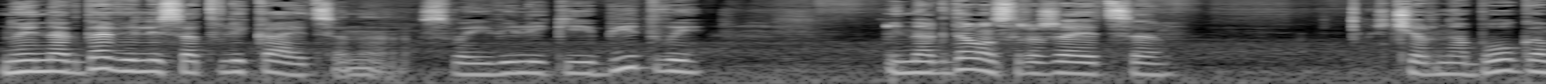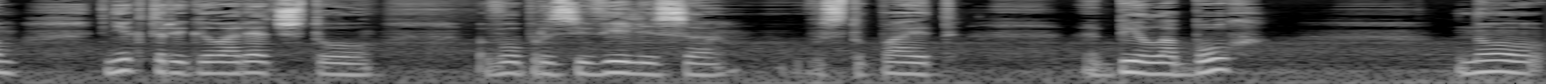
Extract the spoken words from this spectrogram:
Но иногда Велес отвлекается на свои великие битвы. Иногда он сражается с Чернобогом. Некоторые говорят, что в образе Велеса выступает Белобог. Но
